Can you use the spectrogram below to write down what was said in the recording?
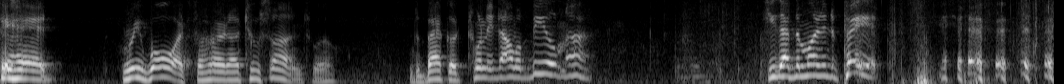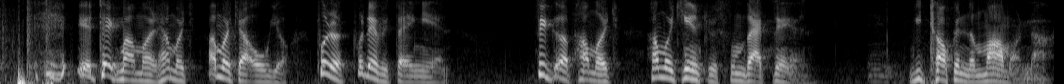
They had reward for her and her two sons. Well, the back of a twenty dollar bill now. She got the money to pay it. yeah, take my money. How much? How much I owe you? Put a, put everything in. Figure up how much how much interest from back then. Mm. You talking to mama now?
